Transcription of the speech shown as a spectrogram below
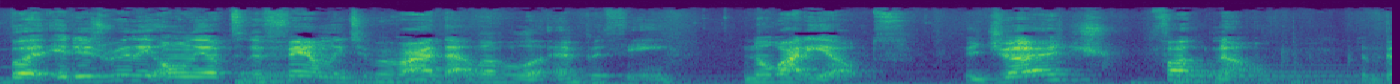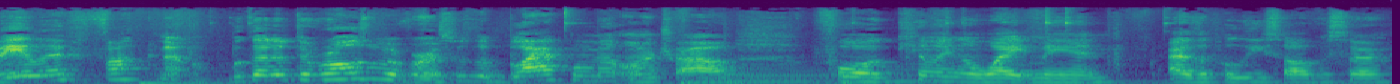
But it is really only up to the family to provide that level of empathy. Nobody else. The judge, fuck no. The bailiff, fuck no. Because if the roles were reversed, was a black woman on trial for killing a white man as a police officer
